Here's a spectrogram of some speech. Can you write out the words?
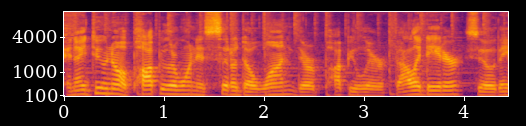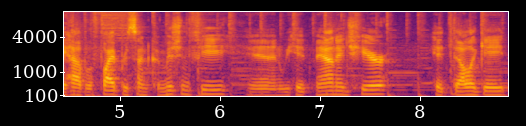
And I do know a popular one is Citadel One. They're a popular validator. So they have a 5% commission fee and we hit manage here, hit delegate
